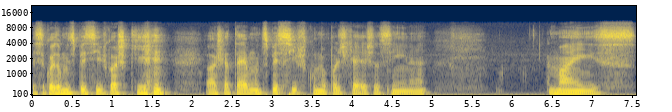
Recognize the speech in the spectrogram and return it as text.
essa coisa muito específica, eu acho que eu acho que até é muito específico o meu podcast assim, né? Mas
